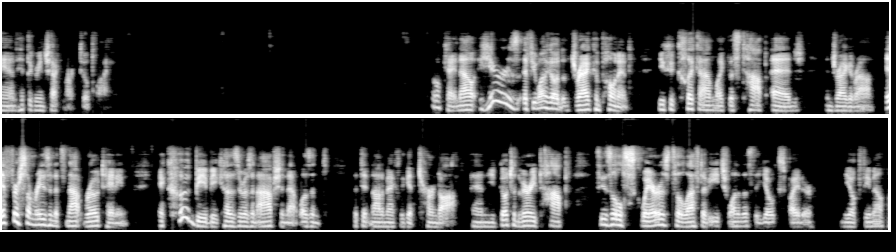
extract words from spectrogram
and hit the green check mark to apply. Okay, now here's, if you want to go to drag component, you could click on like this top edge and drag it around. If for some reason it's not rotating, it could be because there was an option that wasn't that didn't automatically get turned off. And you'd go to the very top, see these little squares to the left of each one of this, the yoke spider, the yoke female.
